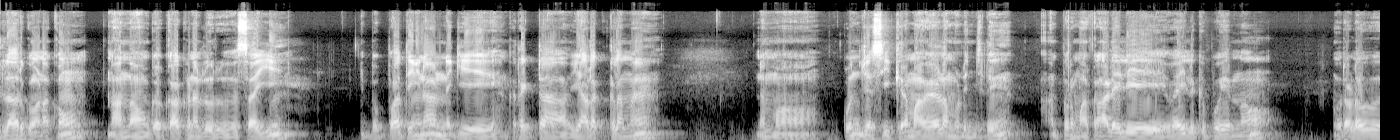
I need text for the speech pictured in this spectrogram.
எல்லாருக்கும் வணக்கம். நான் தான் உங்கள் காக்கநல்லூர் விவசாயி. இப்போ பார்த்தீங்கன்னா இன்றைக்கி கரெக்டாக வியாழக்கிழமை. நம்ம கொஞ்சம் சீக்கிரமாக வேலை முடிஞ்சுது. அப்புறமா காலையிலேயே வயலுக்கு போயிருந்தோம். ஓரளவு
